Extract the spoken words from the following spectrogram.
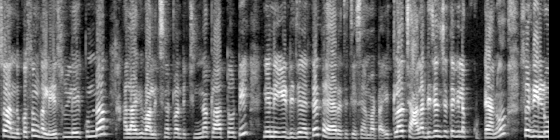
సో అందుకోసం ఇంకా లేసులు లేకుండా అలాగే వాళ్ళు ఇచ్చినటువంటి చిన్న క్లాత్ తోటి నేను ఈ డిజైన్ అయితే తయారైతే చేశాను అనమాట ఇట్లా చాలా డిజైన్స్ అయితే వీళ్ళకి కుట్టాను. సో వీళ్ళు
